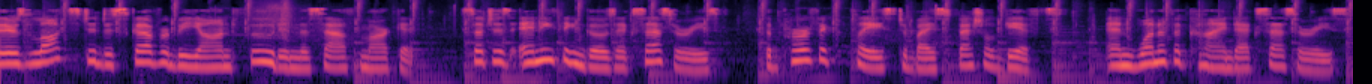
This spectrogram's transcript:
There's lots to discover beyond food in the South Market, such as anything goes accessories, the perfect place to buy special gifts, and one-of-a-kind accessories.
